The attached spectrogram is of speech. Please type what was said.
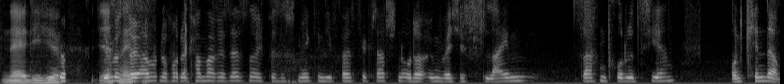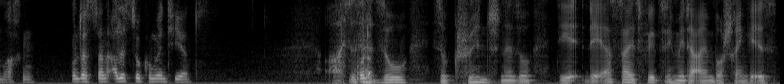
Nee, die hier. Ihr müsst euch nächste, einfach nur vor der Kamera setzen, euch ein bisschen Schmick in die Fresse klatschen oder irgendwelche Schleimsachen produzieren und Kinder machen. und das dann alles dokumentieren. Oh, es ist Oder- halt so, so cringe, ne? So, die, der erste heißt 40 Meter Einbauschränke ist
